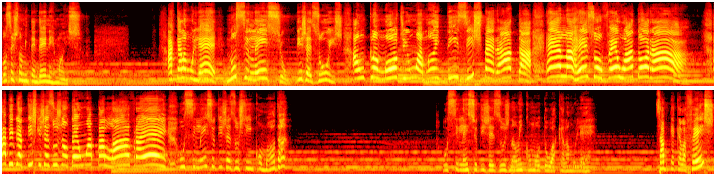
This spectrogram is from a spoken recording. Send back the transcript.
Vocês estão me entendendo, irmãs? Aquela mulher, no silêncio de Jesus, há um clamor de uma mãe desesperada. Ela resolveu adorar. A Bíblia diz que Jesus não deu uma palavra. Ei, o silêncio de Jesus te incomoda? O silêncio de Jesus não incomodou aquela mulher. Sabe o que, é que ela fez?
